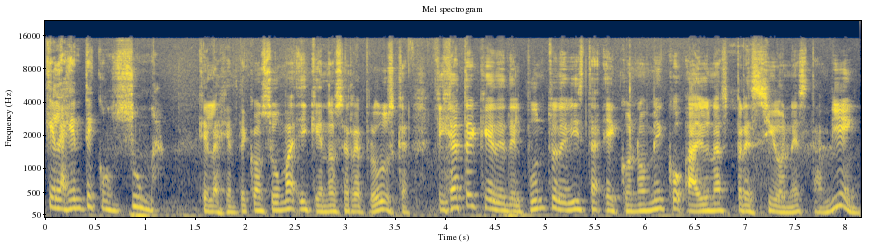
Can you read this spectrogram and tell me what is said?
que la gente consuma. que la gente consuma y que no se reproduzca. Fíjate que desde el punto de vista económico hay unas presiones también.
